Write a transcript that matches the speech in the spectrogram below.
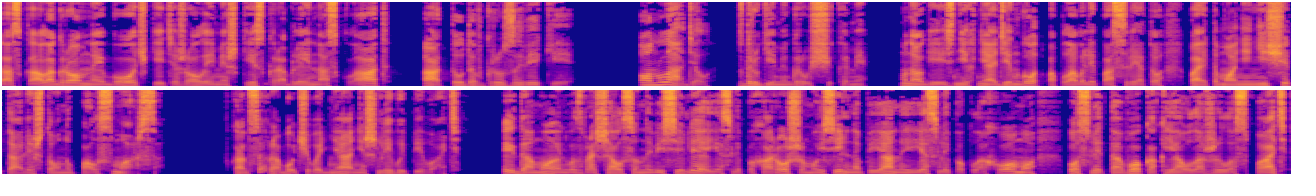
Таскал огромные бочки и тяжелые мешки с кораблей на склад, а оттуда в грузовики. Он ладил с другими грузчиками. Многие из них не один год поплавали по свету, поэтому они не считали, что он упал с Марса. В конце рабочего дня они шли выпивать. И домой он возвращался на веселе, если по-хорошему, и сильно пьяный, если по-плохому, после того, как я уложила спать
